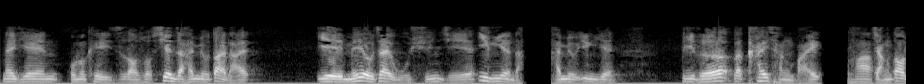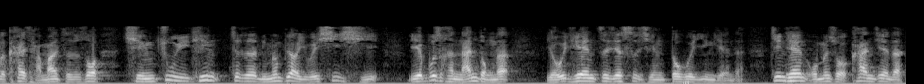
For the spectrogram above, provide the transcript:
那天我们可以知道说，现在还没有带来，也没有在五旬节应验的，还没有应验。彼得的开场白，他讲到的开场白只是说，请注意听，这个你们不要以为稀奇，也不是很难懂的。有一天这些事情都会应验的。今天我们所看见的，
